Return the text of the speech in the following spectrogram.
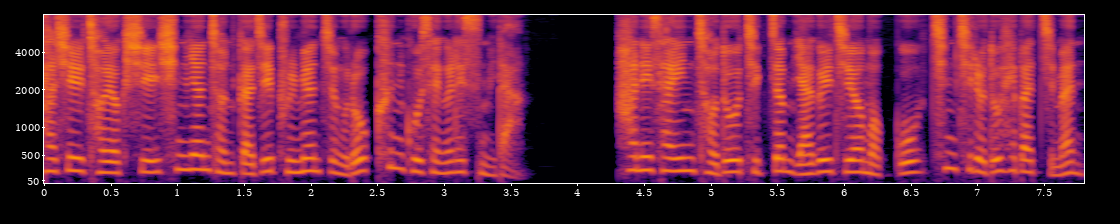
사실 저 역시 10년 전까지 불면증으로 큰 고생을 했습니다. 한의사인 저도 직접 약을 지어 먹고 침 치료도 해봤지만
